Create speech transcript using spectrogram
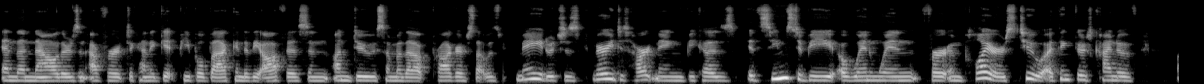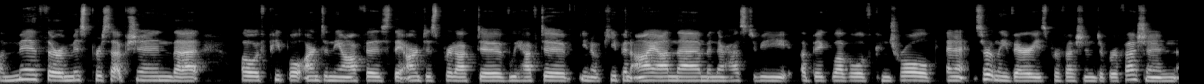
And then now there's an effort to kind of get people back into the office and undo some of that progress that was made which is very disheartening because it seems to be a win-win for employers too. I think there's kind of a myth or a misperception that oh if people aren't in the office they aren't as productive. We have to you know keep an eye on them and there has to be a big level of control. And it certainly varies profession to profession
